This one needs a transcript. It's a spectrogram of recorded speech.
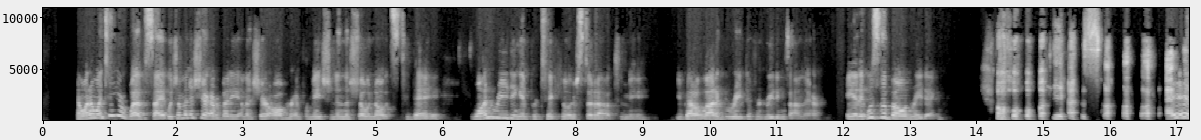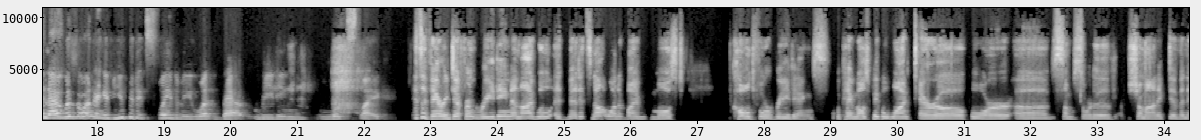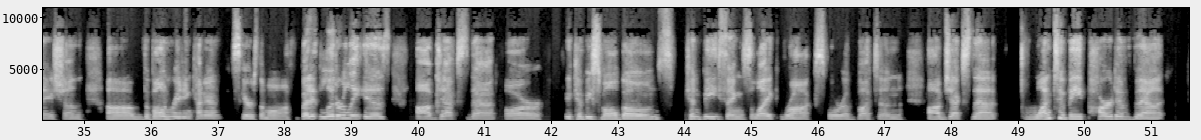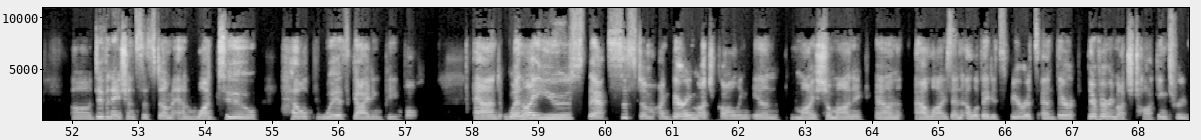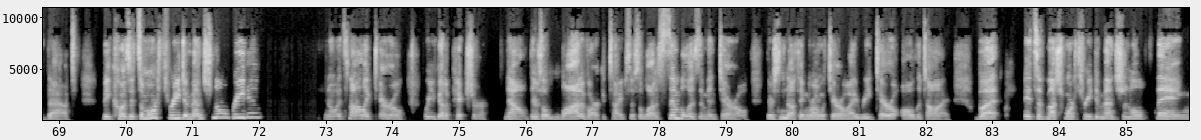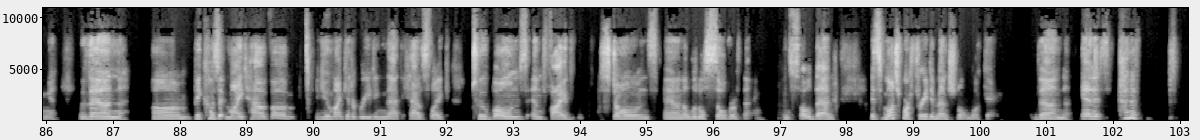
And when I went to your website, which I'm going to share everybody, I'm going to share all of her information in the show notes today. One reading in particular stood out to me. You've got a lot of great different readings on there. And it was the bone reading. Oh, yes. and I was wondering if you could explain to me what that reading looks like. It's a very different reading, and I will admit it's not one of my most called for readings. Okay, most people want tarot or uh, some sort of shamanic divination. Um, the bone reading kind of scares them off, but it literally is objects that are, it can be small bones, can be things like rocks or a button, objects that want to be part of that uh, divination system and want to help with guiding people. And when I use that system, I'm very much calling in my shamanic and allies and elevated spirits and they're they're very much talking through that because it's a more three-dimensional reading. You know, it's not like tarot where you've got a picture. Now, there's a lot of archetypes, there's a lot of symbolism in tarot. There's nothing wrong with tarot. I read tarot all the time. But it's a much more three-dimensional thing than um, because it might have um, you might get a reading that has like two bones and five stones and a little silver thing. And so then it's much more three-dimensional looking than and it's kind of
